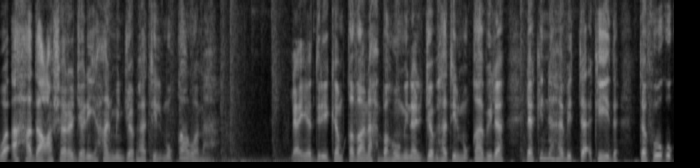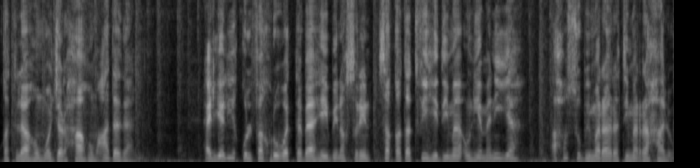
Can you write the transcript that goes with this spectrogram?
وأحد عشر جريحا من جبهة المقاومة. لا يدري كم قضى نحبه من الجبهة المقابلة لكنها بالتأكيد تفوق قتلاهم وجرحاهم عددا. هل يليق الفخر والتباهي بنصر سقطت فيه دماء يمنية؟ أحس بمرارة من رحلوا.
